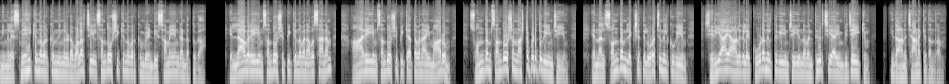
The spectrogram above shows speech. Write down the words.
നിങ്ങളെ സ്നേഹിക്കുന്നവർക്കും നിങ്ങളുടെ വളർച്ചയിൽ സന്തോഷിക്കുന്നവർക്കും വേണ്ടി സമയം കണ്ടെത്തുക. എല്ലാവരെയും സന്തോഷിപ്പിക്കുന്നവൻ അവസാനം ആരെയും സന്തോഷിപ്പിക്കാത്തവനായി മാറും. സ്വന്തം സന്തോഷം നഷ്ടപ്പെടുത്തുകയും ചെയ്യും. എന്നാൽ സ്വന്തം ലക്ഷ്യത്തിൽ ഉറച്ചു നിൽക്കുകയും ശരിയായ ആളുകളെ കൂടെ നിർത്തുകയും ചെയ്യുന്നവൻ തീർച്ചയായും വിജയിക്കും. ഇതാണ് ചാണക്യതന്ത്രം.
